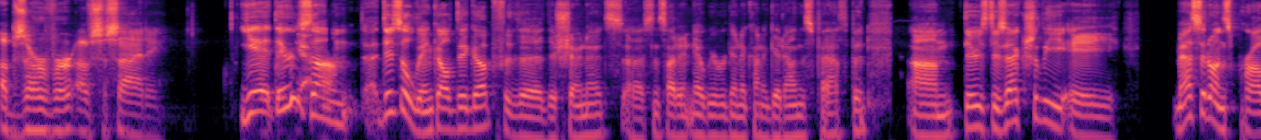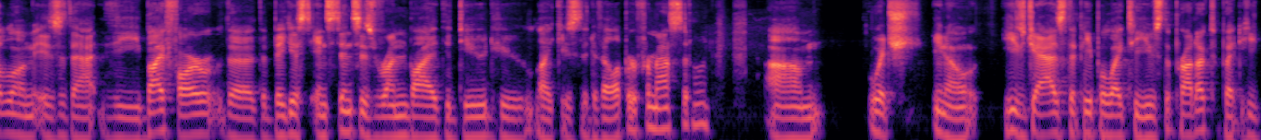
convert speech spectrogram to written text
observer of society. Yeah, there's yeah. um there's a link I'll dig up for the the show notes uh, since I didn't know we were going to kind of go down this path, but um there's there's actually a Mastodon's problem is that the by far the the biggest instance is run by the dude who like is the developer for Mastodon, um, which you know he's jazzed that people like to use the product, but he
